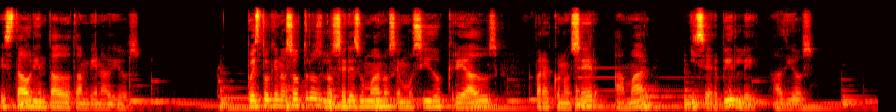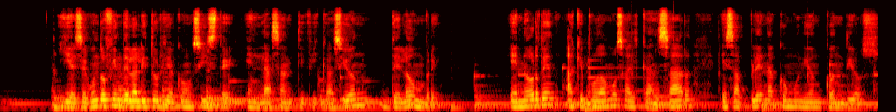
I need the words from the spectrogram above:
está orientado también a Dios. Puesto que nosotros los seres humanos hemos sido creados para conocer, amar y servirle a Dios. Y el segundo fin de la liturgia consiste en la santificación del hombre, en orden a que podamos alcanzar esa plena comunión con Dios.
